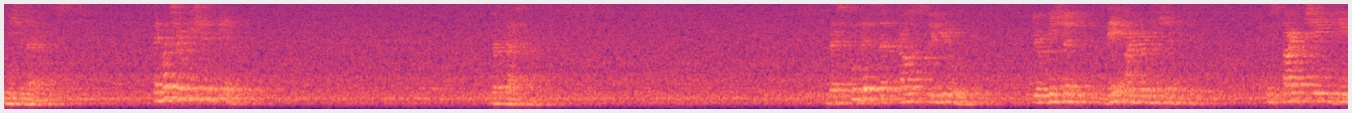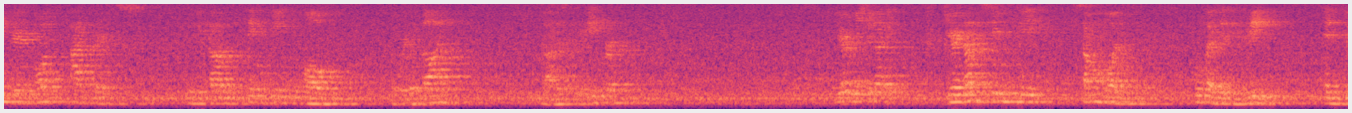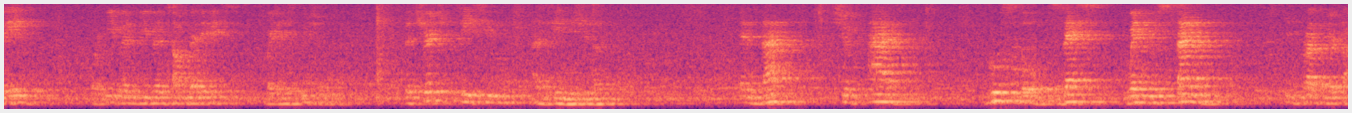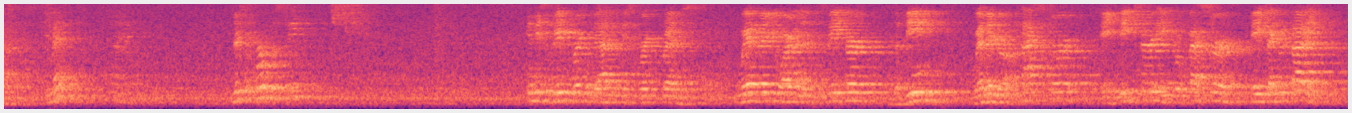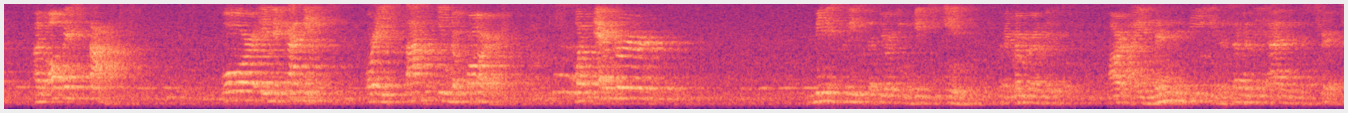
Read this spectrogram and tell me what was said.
Missionaries. And what's your mission field? Your classroom. The students that comes to you, your mission, they are your mission. To start changing their thought patterns to become thinking of the Word of God, God is creator. You're a missionary. You're not simply someone who has a degree and paid or even given some benefits by an institution. The church sees you as a missionary. And that should add gusto, zest, when you stand in front of your classes. Amen? There's a purpose to it. In this great work of the Adventist work, friends, whether you are an administrator, the dean, whether you're a pastor, a teacher, a professor, a secretary, an office staff, or a mechanic, or a staff in the farm, whatever ministries that you're engaged in, remember this. Our identity in the Seventh-day Adventist Church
